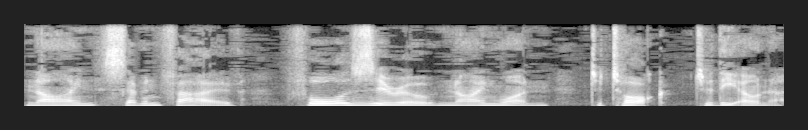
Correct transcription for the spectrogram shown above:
975 4091 to talk to the owner.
